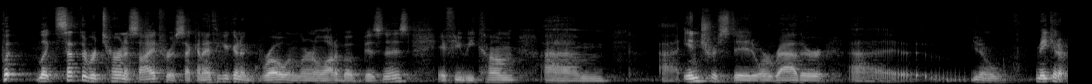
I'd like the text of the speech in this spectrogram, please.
put like set the return aside for a second. I think you're going to grow and learn a lot about business if you become um, uh, interested, or rather, uh, you know, make it a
